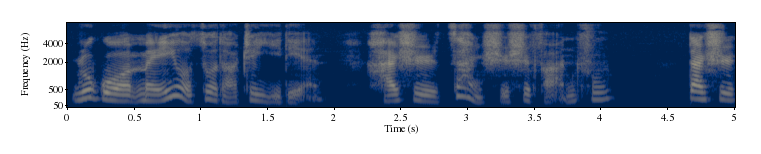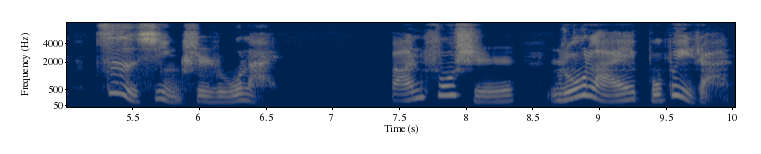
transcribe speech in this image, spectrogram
如果没有做到这一点，还是暂时是凡夫。但是自信是如来，凡夫时如来不被染，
